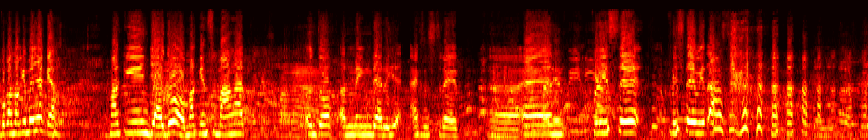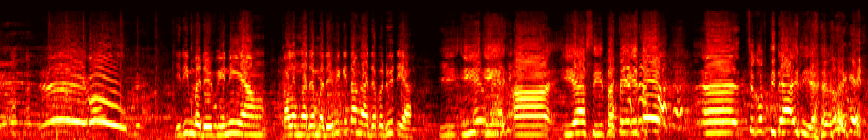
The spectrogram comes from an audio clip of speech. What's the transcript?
bukan makin banyak ya? Makin jago, makin semangat makin semangat. untuk earning dari Access Trade. Uh, and please stay please stay with us. Jadi Mbak Devi ini yang kalau nggak ada Mbak Devi kita nggak dapat duit ya? I, i, i, eh, iya sih, tapi itu eh, cukup tidak ini ya. Oke.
